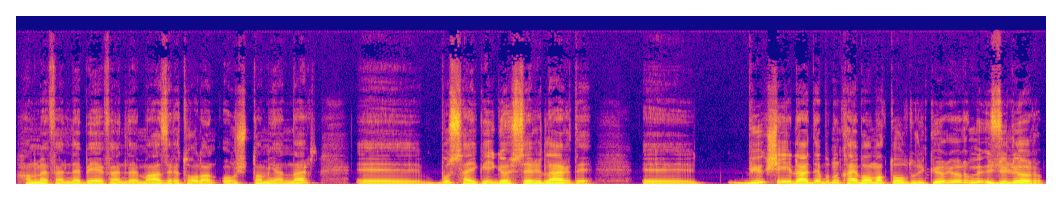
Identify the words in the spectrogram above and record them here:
Hanımefendiler, beyefendiler mazereti olan oruç tutamayanlar e, bu saygıyı gösterirlerdi. E, büyük şehirlerde bunun kaybolmakta olduğunu görüyorum ve üzülüyorum.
